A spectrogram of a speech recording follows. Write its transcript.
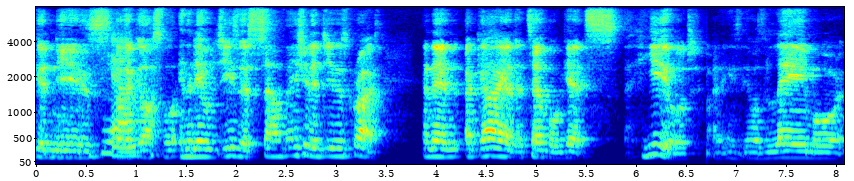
good news of the gospel in the name of Jesus, salvation in Jesus Christ. And then a guy at the temple gets healed. I think it was lame or,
